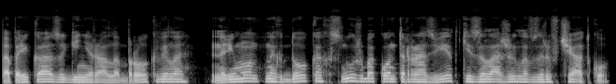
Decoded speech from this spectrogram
По приказу генерала Броквилла на ремонтных доках служба контрразведки заложила взрывчатку.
